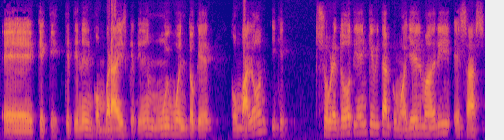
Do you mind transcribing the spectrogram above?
eh, que, que, tienen con Bryce, que tienen muy buen toque con balón y que sobre todo tienen que evitar, como ayer en Madrid, esas,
